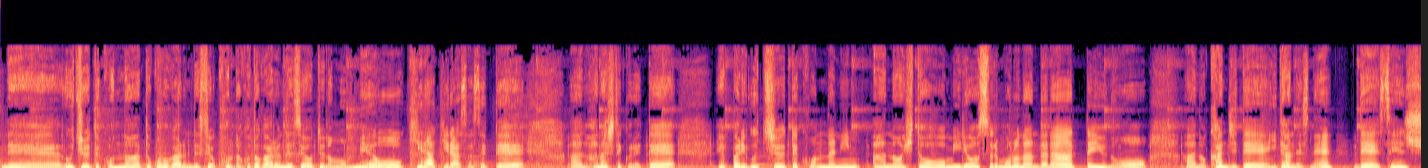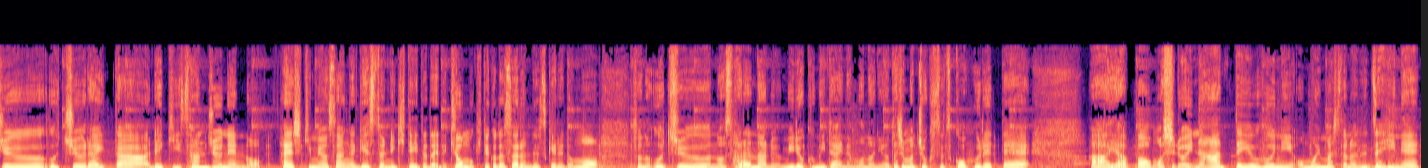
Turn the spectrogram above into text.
で宇宙ってこんなところがあるんですよこんなことがあるんですよっていうのも目をキラキラさせてあの話してくれてやっぱり宇宙ってこんなにあの人を魅了するものなんだなっていうのをあの感じていたんですね。で先週宇宙ライター歴30年の林公夫さんがゲストに来ていただいて今日も来てくださるんですけれどもその宇宙のさらなる魅力みたいなものに私も直接こう触れてああやっぱ面白いなっていうふうに思いましたのでぜひね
